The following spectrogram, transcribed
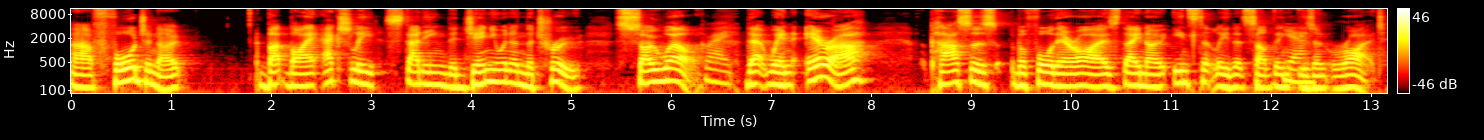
uh, forge a note, but by actually studying the genuine and the true so well Great. that when error passes before their eyes, they know instantly that something Yeah. isn't right.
